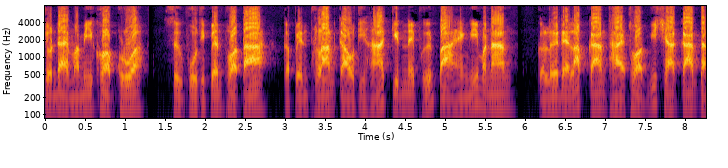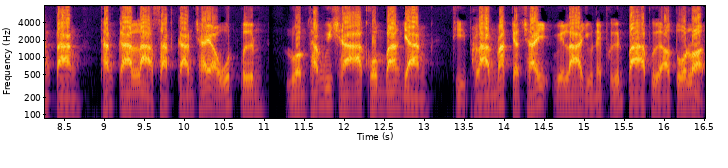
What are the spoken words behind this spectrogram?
จนได้มามีครอบครัว ซึ่งผู้ที่เป็นพ่อตาก็เป็นพลานเก่าที่หากินในผืนป่าแห่งนี้มานาน ก็เลยได้รับการถ่ายทอดวิชาการต่าง ทั้งการล่าสัตว์การใช้อาวุธปืน รวมทั้งวิชาอาคมบางอย่าง ที่พลานมักจะใช้เวลาอยู่ในผืนป่าเพื่อเอาตัวรอด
